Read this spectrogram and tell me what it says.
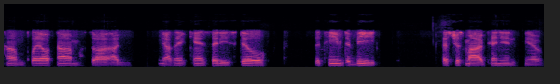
come playoff time? So I, I, you know, I think Kansas City's still the team to beat. That's just my opinion. You know,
